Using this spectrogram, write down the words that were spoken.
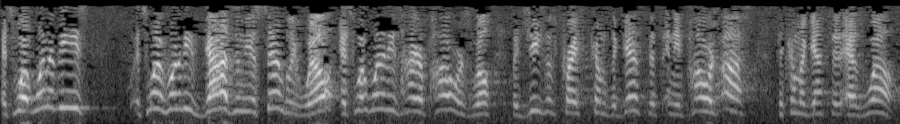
It's what one of these it's what one of these gods in the assembly will. It's what one of these higher powers will. But Jesus Christ comes against it and empowers us to come against it as well.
